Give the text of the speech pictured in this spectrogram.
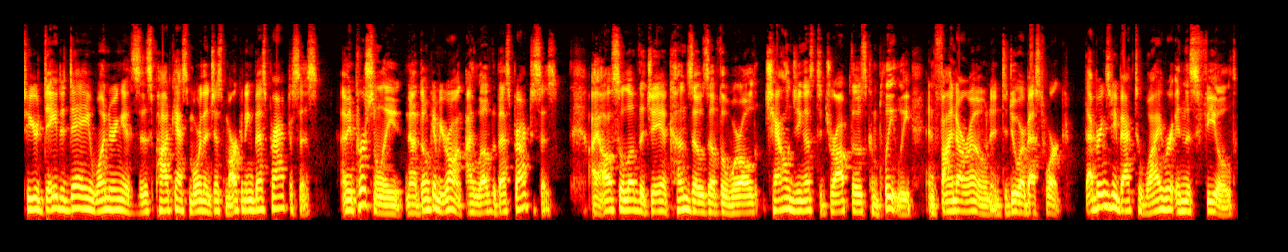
to your day to day wondering is this podcast more than just marketing best practices? I mean, personally, now don't get me wrong, I love the best practices. I also love the Jay Acunzos of the world challenging us to drop those completely and find our own and to do our best work. That brings me back to why we're in this field.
